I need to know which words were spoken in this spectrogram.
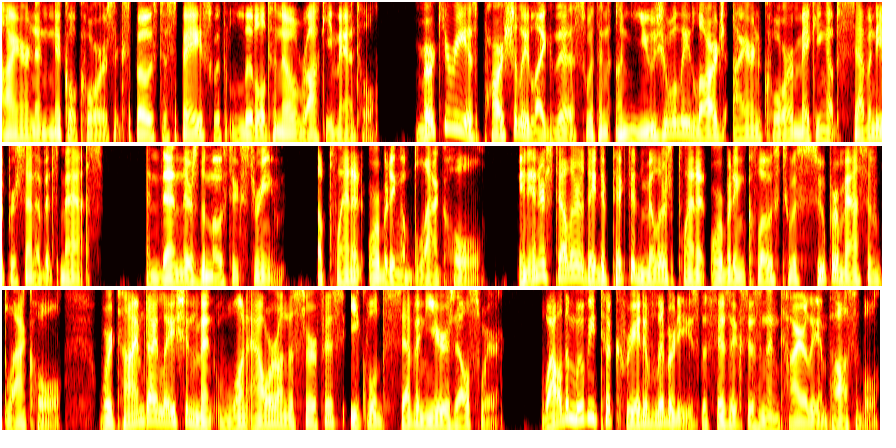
iron, and nickel cores exposed to space with little to no rocky mantle. Mercury is partially like this with an unusually large iron core making up 70% of its mass. And then there's the most extreme, a planet orbiting a black hole. In Interstellar, they depicted Miller's planet orbiting close to a supermassive black hole, where time dilation meant one hour on the surface equaled seven years elsewhere. While the movie took creative liberties, the physics isn't entirely impossible.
